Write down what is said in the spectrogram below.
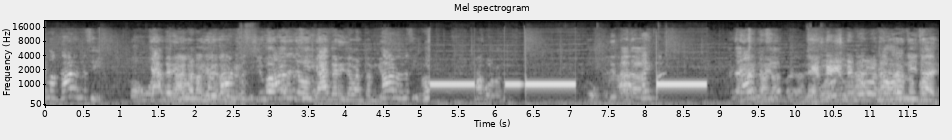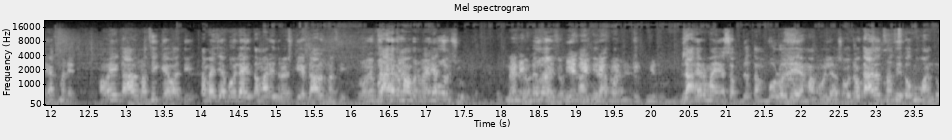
એમાં ગાળ નથી. ક્યાં કરી જવાનું. ક્યાં ઘરે જવાનું તમે કીધું? ગાળ નથી. માં બોલો દાદા એક મિનિટ. હવે એ ગાળ નથી કહેવાતી. તમે જે બોલ્યા એ તમારી દ્રષ્ટિએ ગાળ નથી. જાહેરમાં એ શબ્દ તમે બોલો જે એમાં બોલ્યા છો. જો ગાળ જ નથી તો હું વાંધો.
